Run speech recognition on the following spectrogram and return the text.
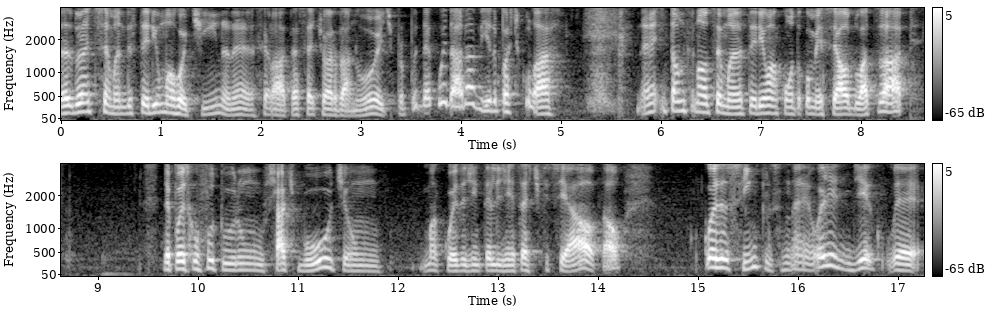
durante a semana, eles teriam uma rotina, né? sei lá, até 7 horas da noite, para poder cuidar da vida particular. Né? Então, no final de semana, teriam uma conta comercial do WhatsApp. Depois, com o futuro, um chatbot, um, uma coisa de inteligência artificial tal. Coisas simples. Né? Hoje em dia, é,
